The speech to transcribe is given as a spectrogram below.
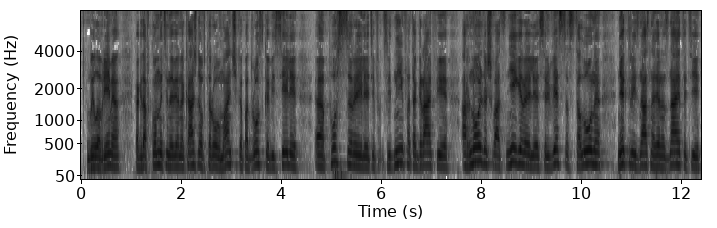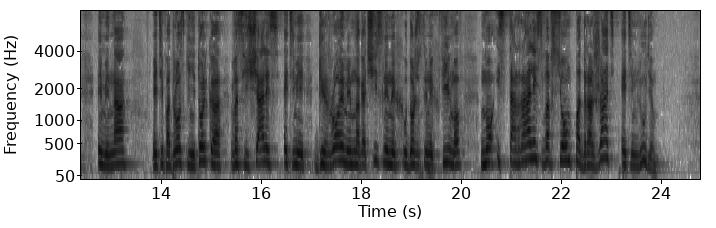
Было время, когда в комнате, наверное, каждого второго мальчика, подростка висели э, постеры или эти цветные фотографии Арнольда Шварценеггера или Сильвестра Сталлоне. Некоторые из нас, наверное, знают эти имена. Эти подростки не только восхищались этими героями многочисленных художественных фильмов, но и старались во всем подражать этим людям –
